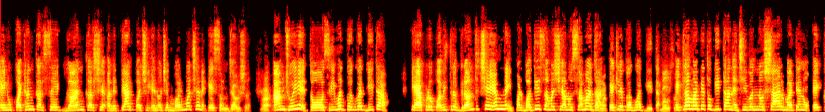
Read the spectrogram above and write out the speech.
એનું પઠન કરશે ગાન કરશે અને ત્યાર પછી એનો જે મર્મ છે ને એ સમજાવશે. આમ જોઈએ તો શ્રીમદ ભગવદ ગીતા એ આપણો પવિત્ર ગ્રંથ છે એમ નહીં પણ બધી સમસ્યાનું સમાધાન સમાધાન. એટલે ભગવદ ગીતા એટલા માટે તો ગીતાને જીવનનો સાર માટેનું એક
